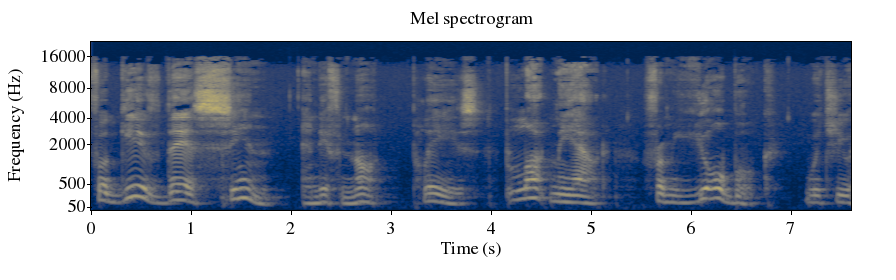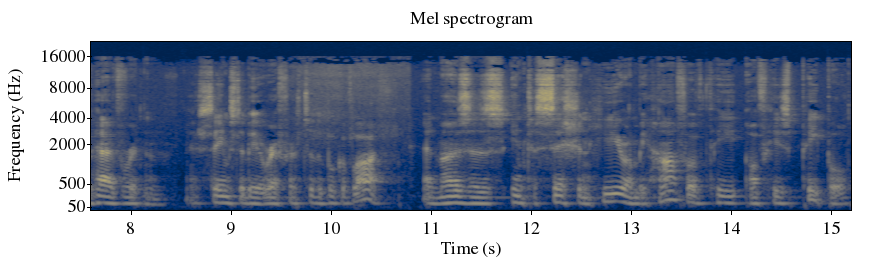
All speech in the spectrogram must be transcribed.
forgive their sin, and if not, please blot me out from your book which you have written. It seems to be a reference to the book of life. And Moses' intercession here on behalf of, the, of his people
